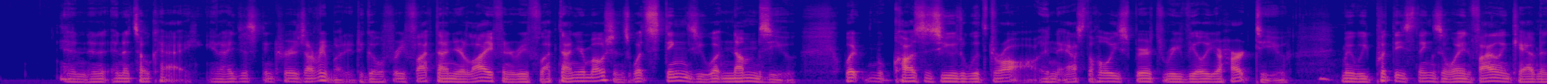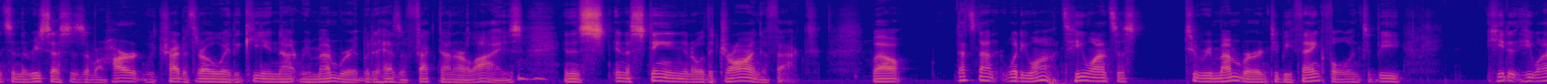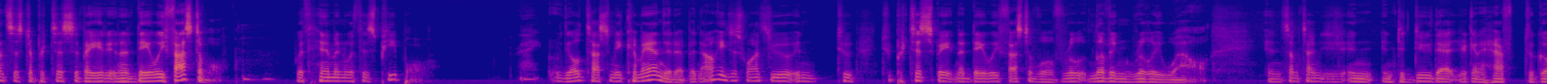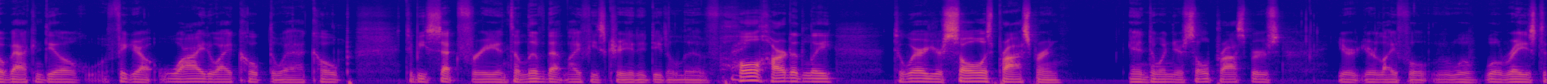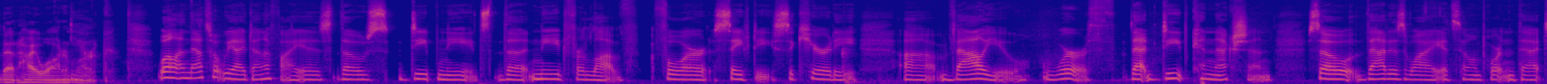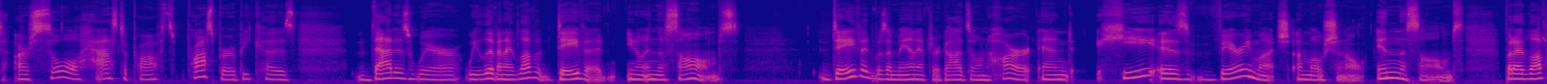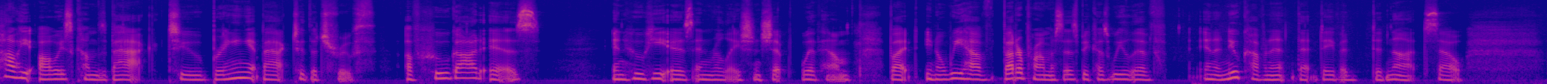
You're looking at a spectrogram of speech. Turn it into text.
And, and and it's okay. And I just encourage everybody to go reflect on your life and reflect on your emotions. What stings you? What numbs you? What causes you to withdraw? And ask the Holy Spirit to reveal your heart to you. Mm. I mean, we put these things away in filing cabinets in the recesses of our heart. We try to throw away the key and not remember it, but it has effect on our lives, mm-hmm. and it's in a stinging and a withdrawing effect. Well, that's not what he wants. He wants us to remember and to be thankful and to be. He he wants us to participate in a daily festival mm-hmm. with him and with his people Right. the Old Testament commanded it, but now he just wants you in, to to participate in a daily festival of real, living really well. And sometimes, you, and, and to do that, you're going to have to go back and deal, figure out why do I cope the way I cope, to be set free and to live that life He's created you to live wholeheartedly, to where your soul is prospering, and to when your soul prospers, your your life will will will raise to that high water mark. Well, and that's what we identify is those deep needs the need for love, for safety, security, uh, value, worth, that deep connection. So that is why it's so important that our soul has to pros- prosper because that is where we live. And I love David, you know, in the Psalms. David was a man after God's own heart, and he is very much emotional in the Psalms. But I love how he always comes back to bringing it back to the truth of who God is and who he is in relationship with him. But, you know, we have better promises because we live in a new covenant that David did not. So,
